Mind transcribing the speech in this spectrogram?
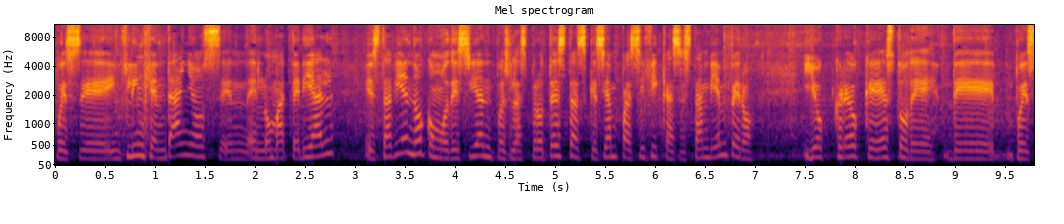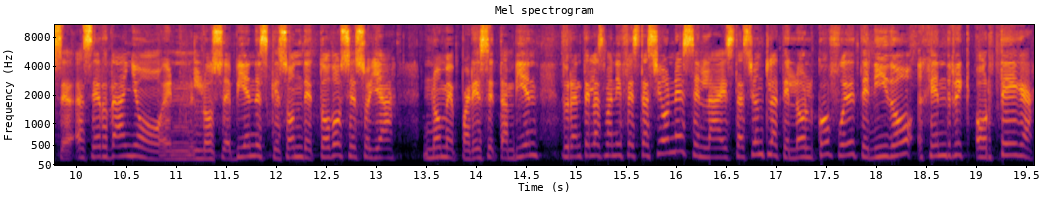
pues eh, infligen daños en, en, lo material, está bien, ¿no? Como decían, pues las protestas que sean pacíficas están bien, pero yo creo que esto de, de pues hacer daño en los bienes que son de todos, eso ya no me parece tan bien. Durante las manifestaciones en la estación Tlatelolco fue detenido Hendrik Ortega,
